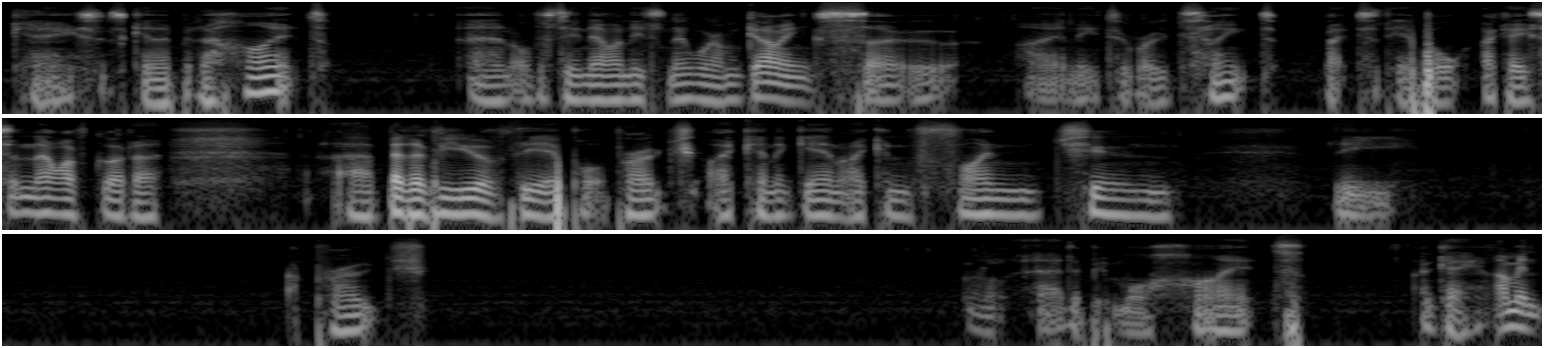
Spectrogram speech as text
Okay, so let's get a bit of height. And obviously now I need to know where I'm going, so I need to rotate back to the airport. Okay, so now I've got a, a better view of the airport approach, I can again, I can fine tune the approach. We'll add a bit more height. Okay, I mean,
